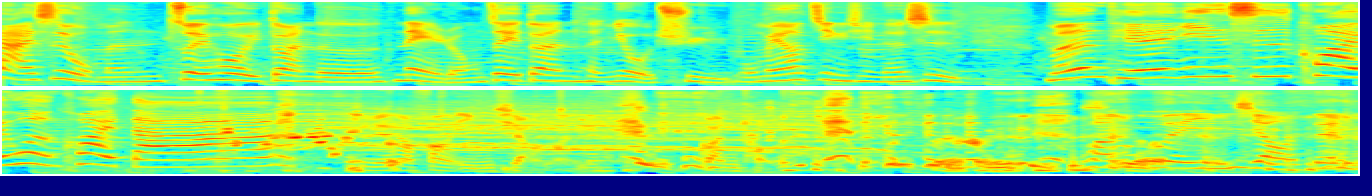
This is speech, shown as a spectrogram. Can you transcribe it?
还是我们最后一段的内容，这一段很有趣。我们要进行的是门田英司快问快答。这边要放音效嘛？那罐头，欢呼的音效。对，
